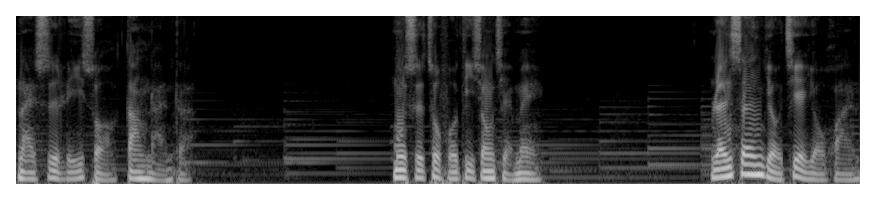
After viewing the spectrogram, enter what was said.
乃是理所当然的。牧师祝福弟兄姐妹，人生有借有还，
